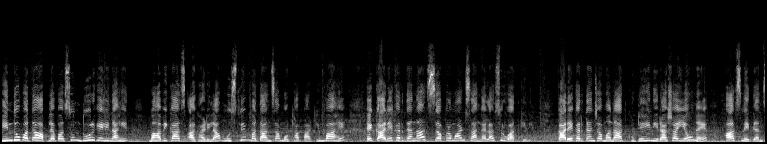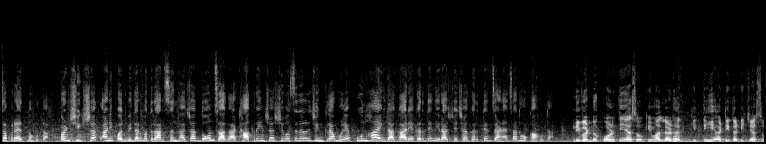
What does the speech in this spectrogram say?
हिंदू मतं आपल्यापासून दूर गेली नाहीत. महाविकास आघाडीला मुस्लिम मतांचा मोठा पाठिंबा आहे. हे कार्यकर्त्यांना सप्रमाण सांगायला सुरुवात केली. कार्यकर्त्यांच्या मनात कुठेही निराशा येऊ नये हाच नेत्यांचा प्रयत्न होता. पण शिक्षक आणि पदवीधर मतदारसंघाच्या दोन जागा ठाकरेंच्या शिवसेनेनं जिंकल्यामुळे पुन्हा एकदा कार्यकर्ते निराशेच्या गर्तेत जाण्याचा धोका होता. निवडणूक कोणतीही असो किंवा लढत कितीही अटीतटीची असो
